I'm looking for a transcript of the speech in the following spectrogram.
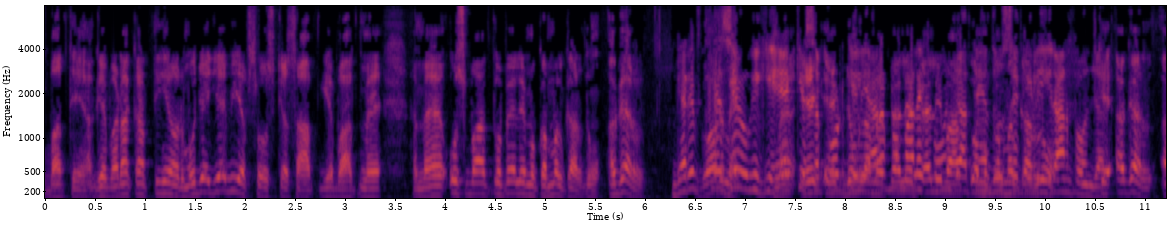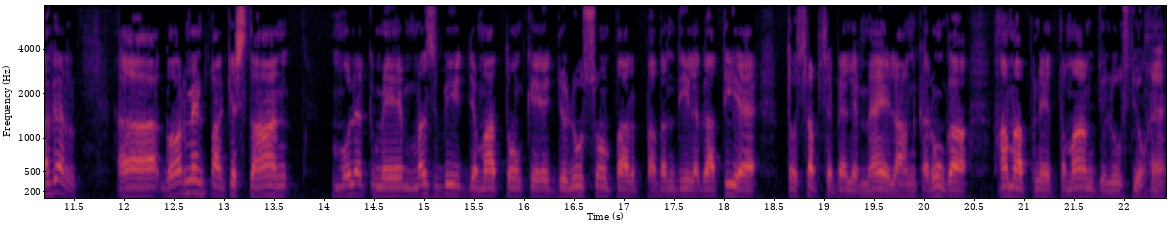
बातें आगे बढ़ा करती हैं। और मुझे यह भी अफसोस के साथ ये बात मैं मैं उस बात को पहले मुकम्मल कर दूँ। अगर पहली बात को मुकम्मल कर दूँ कि अगर अगर गवर्नमेंट पाकिस्तान मुल्क में मजहबी जमातों के जुलूसों पर पाबंदी लगाती है तो सबसे पहले मैं ऐलान करूँगा हम अपने तमाम जुलूस जो हैं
